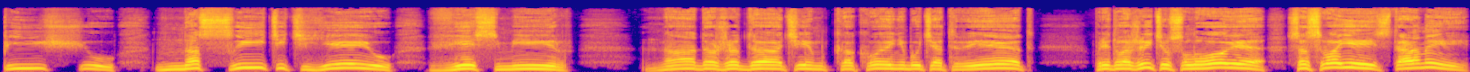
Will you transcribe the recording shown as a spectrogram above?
пищу, насытить ею весь мир. Надо же дать им какой-нибудь ответ, предложить условия со своей стороны.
